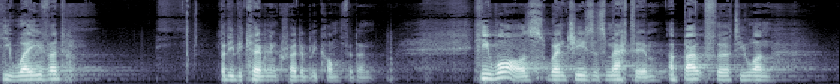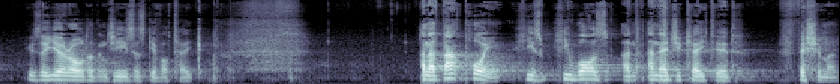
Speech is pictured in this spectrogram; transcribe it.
He wavered, but he became incredibly confident. He was, when Jesus met him, about 31. He was a year older than Jesus, give or take. And at that point, he's, he was an uneducated fisherman.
